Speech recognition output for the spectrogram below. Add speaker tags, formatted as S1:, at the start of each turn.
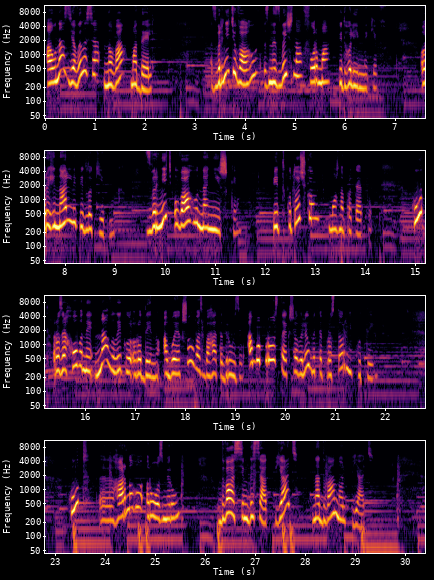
S1: А у нас з'явилася нова модель. Зверніть увагу, незвична форма підголівників, оригінальний підлокітник. Зверніть увагу на ніжки. Під куточком можна протерти. Кут розрахований на велику родину, або якщо у вас багато друзів, або просто якщо ви любите просторні кути. Кут е, гарного розміру 2,75 на 2,05.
